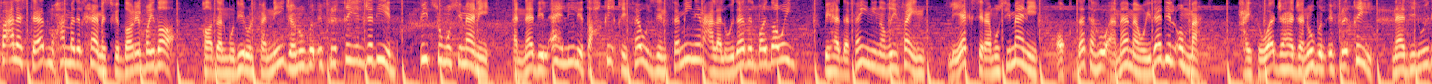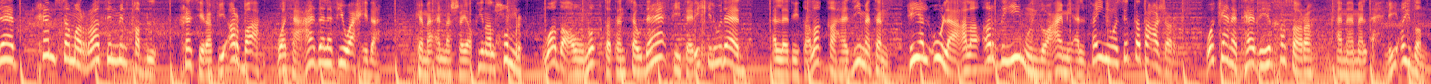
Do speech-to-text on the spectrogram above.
فعلى استاد محمد الخامس في الدار البيضاء قاد المدير الفني جنوب الإفريقي الجديد بيتسو موسيماني النادي الأهلي لتحقيق فوز ثمين على الوداد البيضاوي بهدفين نظيفين ليكسر موسيماني عقدته أمام وداد الأمة حيث واجه جنوب الإفريقي نادي الوداد خمس مرات من قبل خسر في أربع وتعادل في واحدة. كما أن الشياطين الحمر وضعوا نقطة سوداء في تاريخ الوداد الذي تلقى هزيمة هي الأولى على أرضه منذ عام 2016 وكانت هذه الخسارة أمام الأهلي أيضا.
